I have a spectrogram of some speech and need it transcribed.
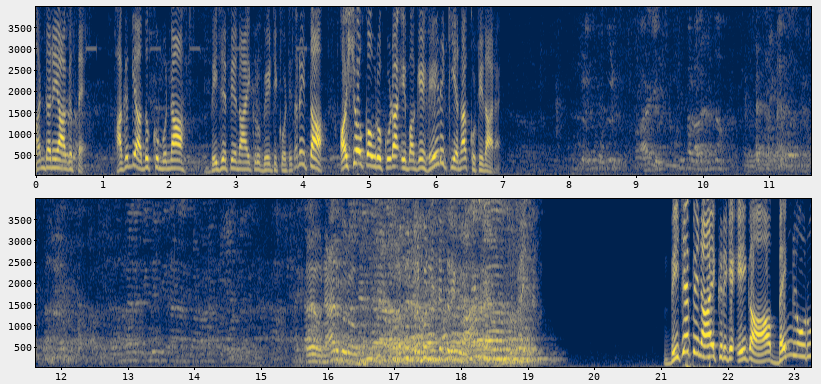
ಮಂಡನೆ ಆಗುತ್ತೆ. ಹಾಗಾಗಿ ಅದಕ್ಕೂ ಮುನ್ನ ಬಿಜೆಪಿ ನಾಯಕರು ಭೇಟಿ ಕೊಟ್ಟಿದ್ದಾರೆ. ಇತ್ತ ಅಶೋಕ್ ಅವರು ಕೂಡ ಈ ಬಗ್ಗೆ ಹೇಳಿಕೆಯನ್ನು ಕೊಟ್ಟಿದ್ದಾರೆ. ಗುರು ಪ್ರಭು ಗುರು ಬಿಜೆಪಿ ನಾಯಕರಿಗೆ ಈಗ ಬೆಂಗಳೂರು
